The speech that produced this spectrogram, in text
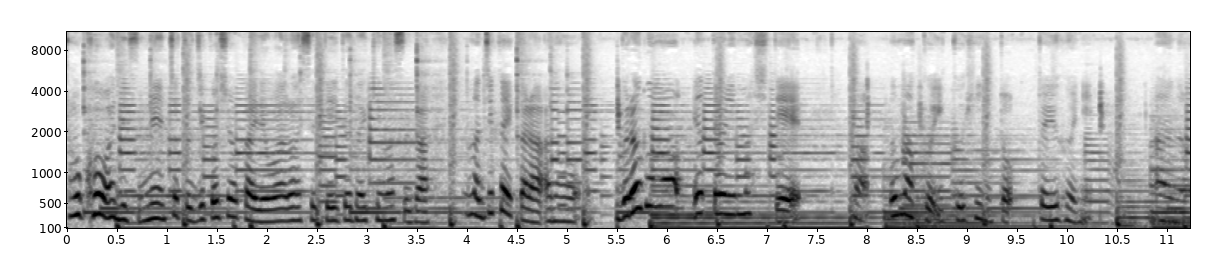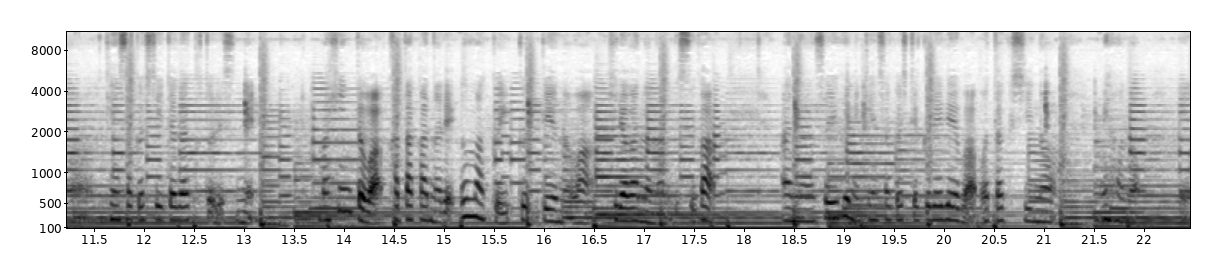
投稿はですねちょっと自己紹介で終わらせていただきますが、まあ、次回からあのブログもやっておりまして、まあ、うまくいくヒントというふうにあの検索していただくとですね、まあ、ヒントはカタカナでうまくいくっていうのはひらがななんですがあのそういうふうに検索してくれれば私の美穂の、え、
